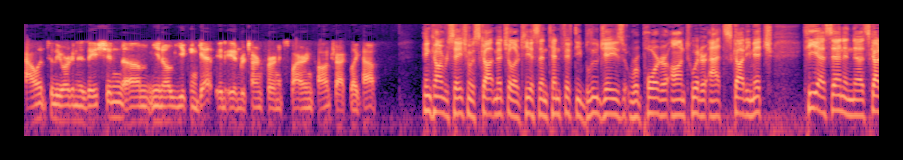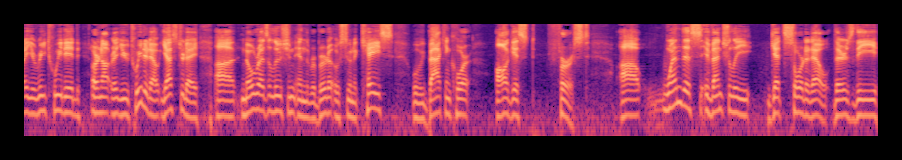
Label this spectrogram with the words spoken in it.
talent to the organization, um, you know, you can get in, in return for an expiring contract like Happ. In conversation with Scott Mitchell, our TSN 1050 Blue Jays reporter on Twitter at Scotty Mitch. TSN and uh, Scotty, you retweeted or not? You tweeted out yesterday. Uh, no resolution in the Roberto Osuna case. We'll be back in court August first. Uh, when this eventually gets sorted out, there's the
